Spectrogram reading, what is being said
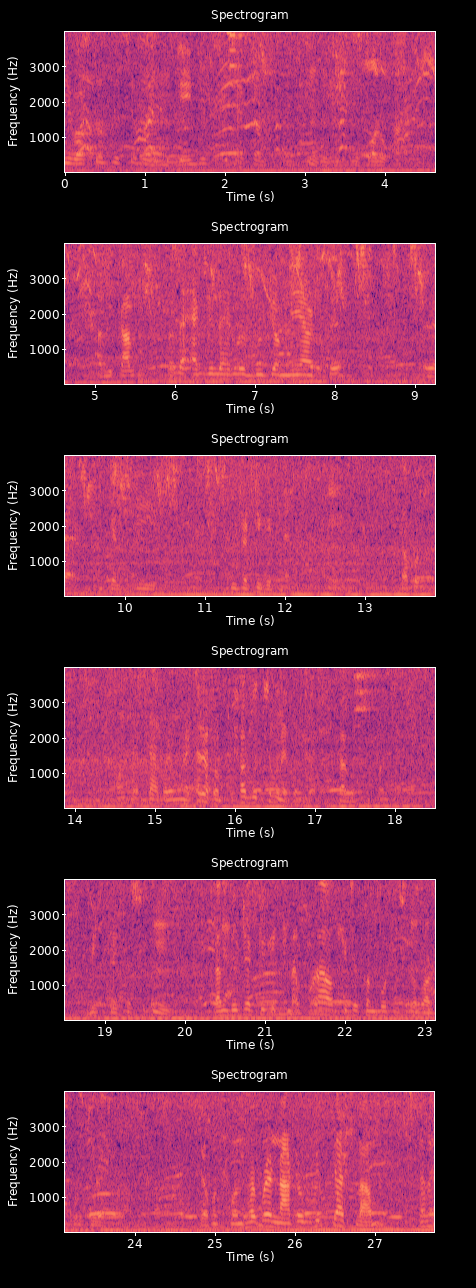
বিবর্তন হচ্ছে বা এই যে একটা বড় কারণ। আমি কাল একদিন দেখা গেলো দুইটা মেয়ে আসছে। কি দুটো টিকিট নেয় তখন পঞ্চাশ করে মনে এরকম সর্বোচ্চ মনে পঞ্চাশ। সর্বোচ্চ পঞ্চাশ। বিশ ত্রিশটা ছিল। তা আমি দুইটা টিকিট নিলাম ওরা কিছুক্ষণ বসেছিল গল্প করে যখন সন্ধ্যার পরে নাটক দেখতে আসলাম তাহলে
